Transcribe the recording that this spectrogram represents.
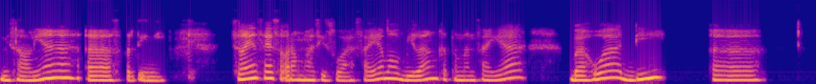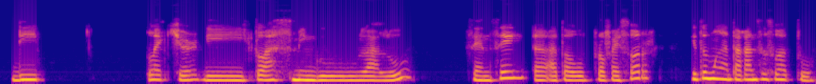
Misalnya uh, seperti ini. Misalnya saya seorang mahasiswa, saya mau bilang ke teman saya bahwa di uh, di lecture di kelas minggu lalu sensei uh, atau profesor itu mengatakan sesuatu.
